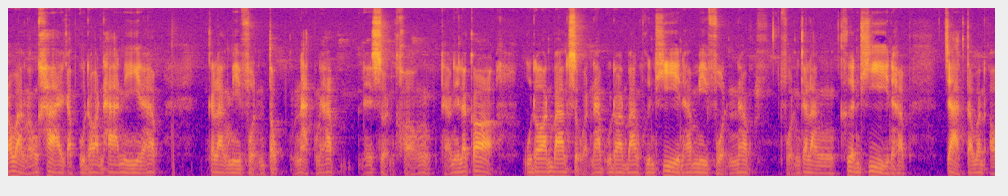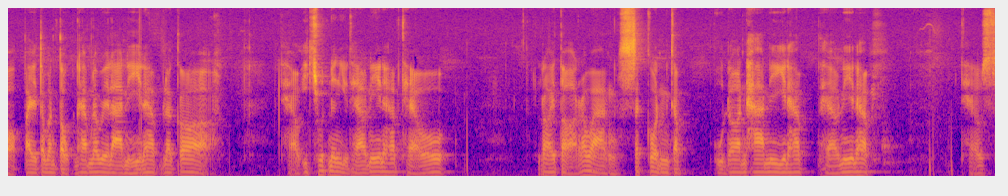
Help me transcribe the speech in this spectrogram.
ระหว่างหนองคายกับอุดรธานีนะครับกำลังมีฝนตกหนักนะครับ ในส่วนของแถวนี้แล้วก็ อุดรบางส่วนนะครับ อุดรบางพื้นที่นะครับ มีฝนนะครับ ฝนกำลังเคลื่อนที่นะครับ จากตะวันออกไปตะวันตกนะครับณเวลานี้นะครับ แล้วก็แถวอีกชุดหนึ่งอยู่แถวนี้นะครับ แถวรอยต่อระหว่างสกลกับอุดรธานีนะครับ แถวนี้นะครับ แถวส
